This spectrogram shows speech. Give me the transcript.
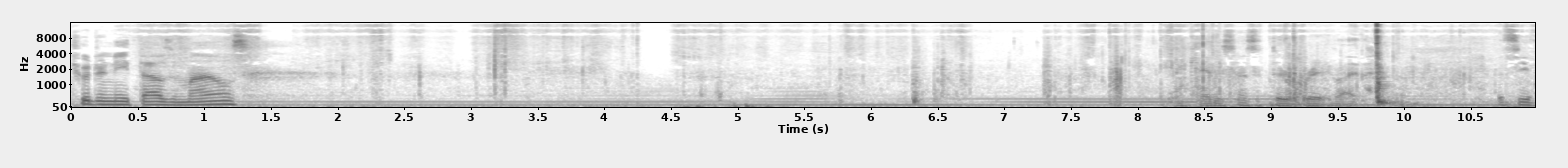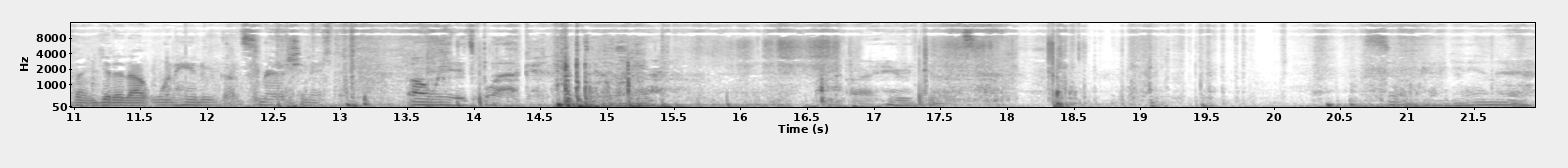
208,000 miles. Okay, this has a third brake light. Let's see if I can get it out one-handed without smashing it. Oh wait, it's black. All right, here it goes. Gotta get in there.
